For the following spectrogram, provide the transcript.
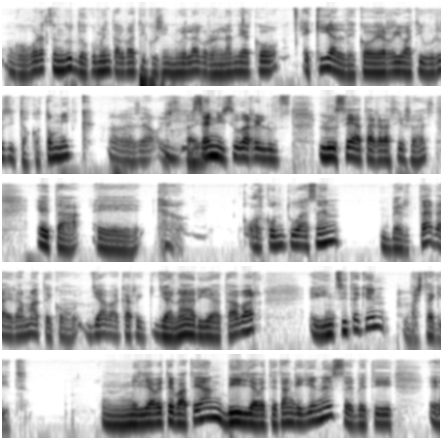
gogoratzen dut dokumental bat ikusi nuela Groenlandiako ekialdeko herri bati buruz itokotomik, Bai. izen izugarri luz, luzea eta graziosoa ez. Eta, e, claro, hor kontua zen, bertara eramateko ja bakarrik janaria eta bar, egin ziteken, bastakit, mila bete batean, bi hilabetetan gehienez, e, beti e,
